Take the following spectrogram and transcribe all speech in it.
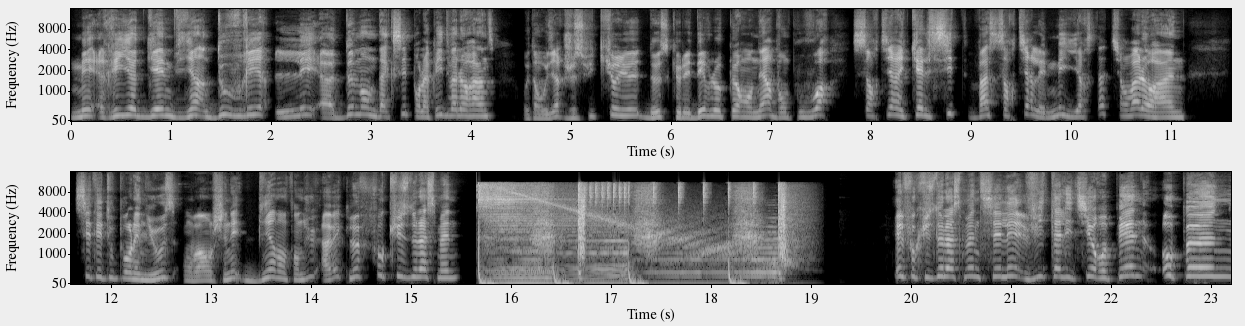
mais Riot Games vient d'ouvrir les euh, demandes d'accès pour l'API de Valorant. Autant vous dire que je suis curieux de ce que les développeurs en herbe vont pouvoir sortir et quel site va sortir les meilleurs stats sur Valorant. C'était tout pour les news, on va enchaîner bien entendu avec le focus de la semaine. Et le focus de la semaine, c'est les Vitality European Open,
